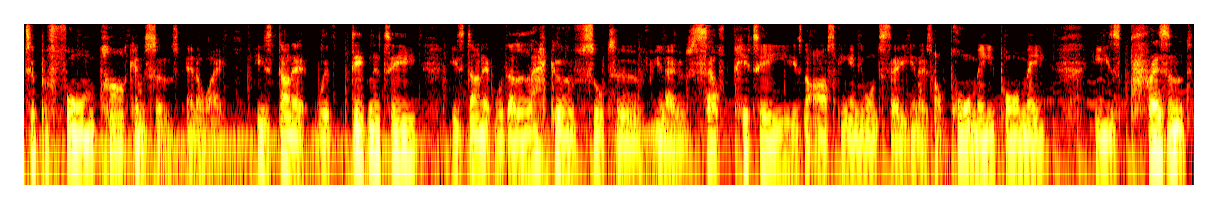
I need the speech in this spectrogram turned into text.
to perform Parkinson's in a way. He's done it with dignity. He's done it with a lack of sort of, you know, self pity. He's not asking anyone to say, you know, it's not poor me, poor me. He's present.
